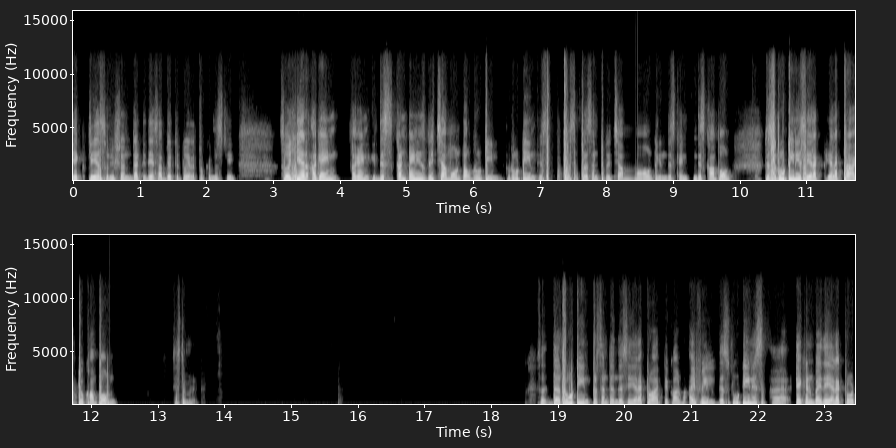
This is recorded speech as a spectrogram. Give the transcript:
take clear solution that they subjected to electrochemistry so here again, again, this contains rich amount of rutin. Rutin is present rich amount in this in this compound. This rutin is elect electroactive compound. Just a minute. So the rutin present in this electroactive compound, I feel this rutin is uh, taken by the electrode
